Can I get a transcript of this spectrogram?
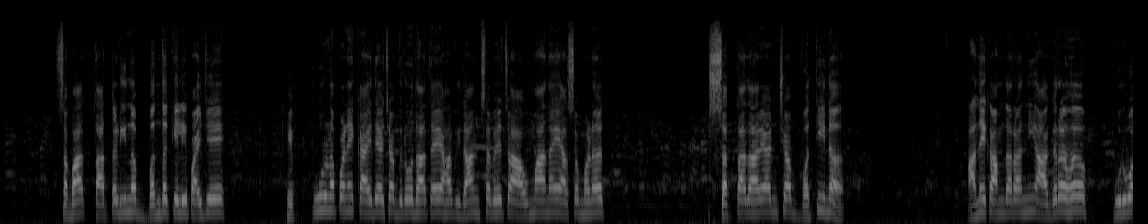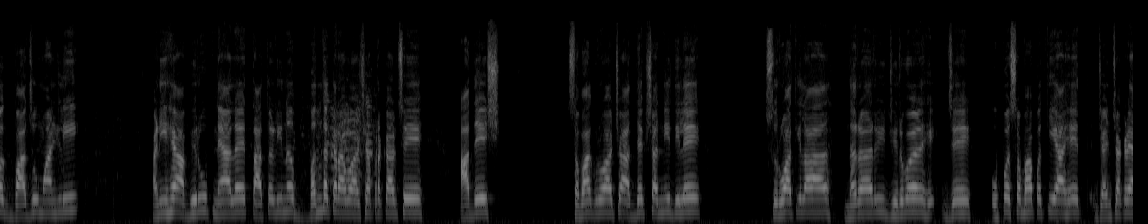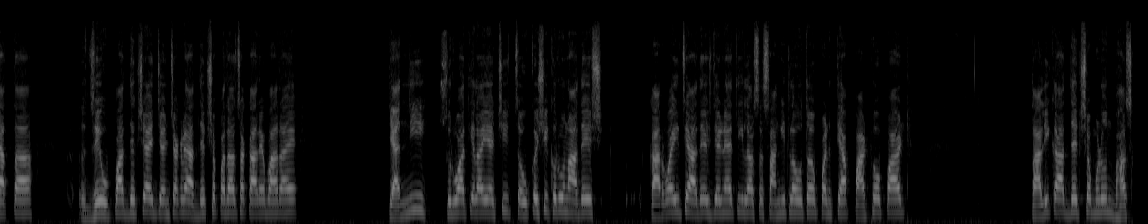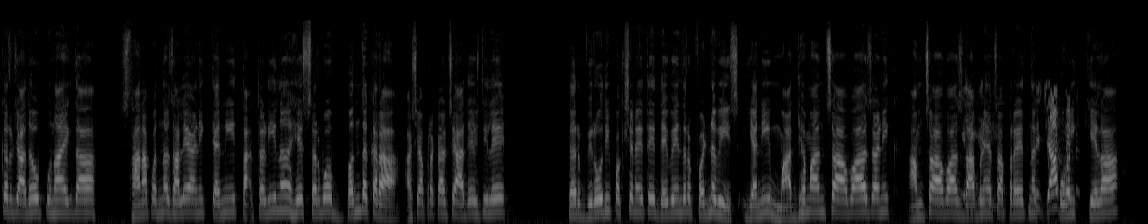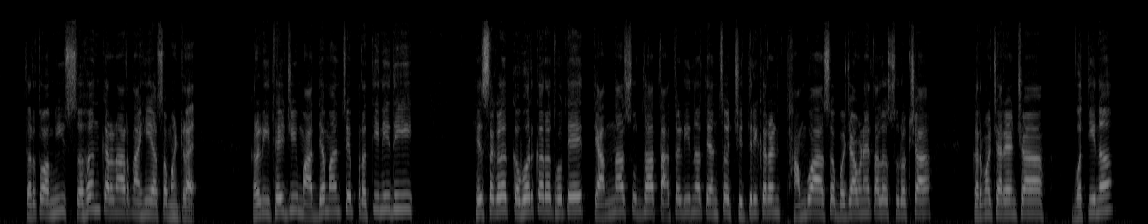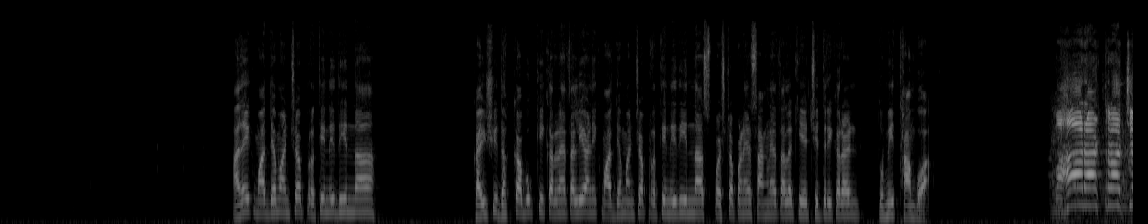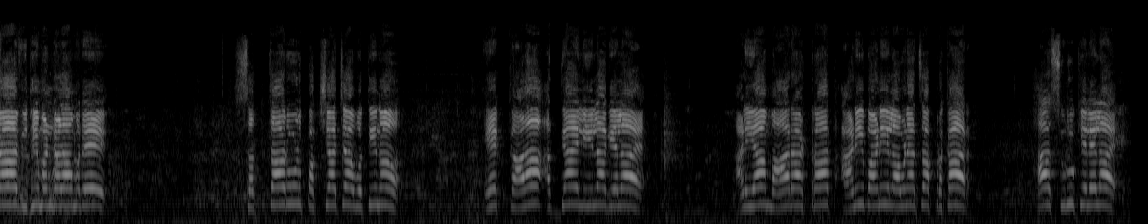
सभा तातडीनं बंद केली पाहिजे. हे पूर्णपणे कायद्याच्या विरोधात आहे. हा विधानसभेचा अवमान आहे असं म्हणत सत्ताधाऱ्यांच्या वतीनं अनेक आमदारांनी आग्रहपूर्वक बाजू मांडली आणि हे अभिरूप न्यायालय तातडीनं बंद करावं अशा प्रकारचे आदेश सभागृहाच्या अध्यक्षांनी दिले. सुरुवातीला नरहरी झिरवळ हे जे उपसभापती आहेत ज्यांच्याकडे आत्ता जे उपाध्यक्ष आहेत ज्यांच्याकडे अध्यक्षपदाचा कार्यभार आहे त्यांनी सुरुवातीला याची चौकशी करून आदेश कारवाईचे आदेश देण्यात येईल असं सांगितलं होतं पण त्या पाठोपाठ तालिका अध्यक्ष म्हणून भास्कर जाधव पुन्हा एकदा स्थानापन्न झाले आणि त्यांनी तातडीनं हे सर्व बंद करा अशा प्रकारचे आदेश दिले. तर विरोधी पक्षनेते देवेंद्र फडणवीस यांनी माध्यमांचा आवाज आणि आमचा आवाज दाबण्याचा प्रयत्न कोणी केला तर तो आम्ही सहन करणार नाही असं म्हटलंय. कारण इथे जी माध्यमांचे प्रतिनिधी हे सगळं कव्हर करत होते. त्यांना सुद्धा तातडीनं त्यांचं चित्रीकरण थांबवा असं बजावण्यात आलं सुरक्षा कर्मचाऱ्यांच्या वतीनं. अनेक माध्यमांच्या प्रतिनिधींना काहीशी धक्काबुक्की करण्यात आली. आणि माध्यमांच्या प्रतिनिधींना स्पष्टपणे सांगण्यात आलं की हे चित्रीकरण तुम्ही थांबवा. महाराष्ट्राच्या विधिमंडळामध्ये सत्तारूढ पक्षाच्या वतीनं एक काळा अध्याय लिहिला गेलाय. आणि या महाराष्ट्रात आणीबाणी लावण्याचा प्रकार हा सुरू केलेला आहे.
